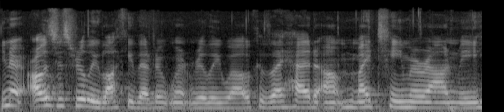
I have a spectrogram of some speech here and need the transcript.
you know, I was just really lucky that it went really well because I had um, my team around me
